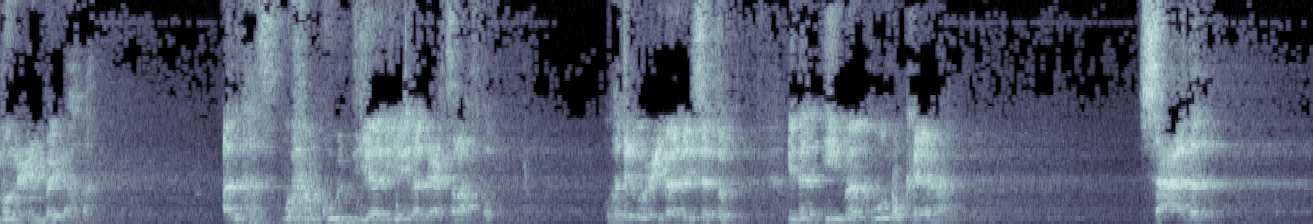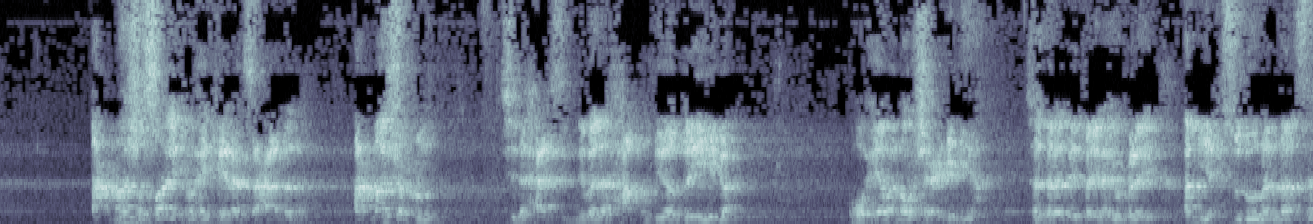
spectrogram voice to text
Muncim bay idhahdaan allahaas waxaan kuu diyaariyey inaad ictiraafto. Oo hadday u cibaadaysato idan iimaanku wuxuu keenaa sacaadada. Acmaasha saalix waxay keenaan sacaadada. Acmaasha xun sida xaasidnimada xaqdiga qayliga oo waxyaaba nolosha cidhiidhiya saa daraaddeed baa ilahay wuxuu leeyay am yaxsuduuna annaasa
